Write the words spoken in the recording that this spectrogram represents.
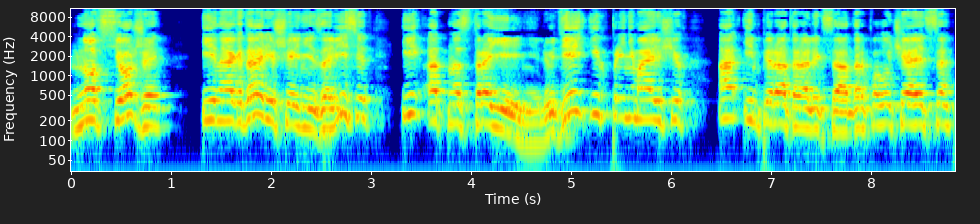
Но все же Иногда решение зависит и от настроения людей, их принимающих, а император Александр, получается,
